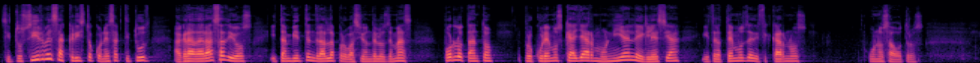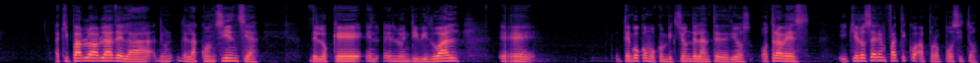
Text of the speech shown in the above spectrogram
Si tú sirves a Cristo con esa actitud, agradarás a Dios y también tendrás la aprobación de los demás. Por lo tanto, procuremos que haya armonía en la iglesia y tratemos de edificarnos unos a otros. Aquí Pablo habla de la, de, la conciencia, de lo que en, lo individual eh, tengo como convicción delante de Dios. Otra vez, y quiero ser enfático a propósito,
